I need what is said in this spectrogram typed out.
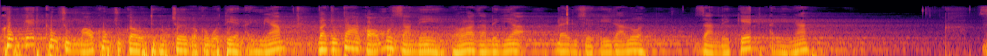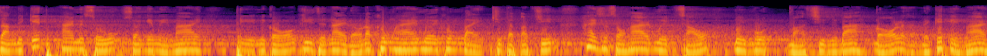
không kết, không trùng máu, không trùng cầu thì không chơi và không có tiền, anh em nhá. Và chúng ta có một dàn đề, đó là dàn đề gì ạ? Đây mình sẽ ghi ra luôn. Dàn đề kết, anh em nhá dàn đi kết 20 số cho anh em ngày mai. Thì mình có ghi thế này, đó là 020 07 9889 2662 16 11 và 93 đó là dàn đi kết ngày mai.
